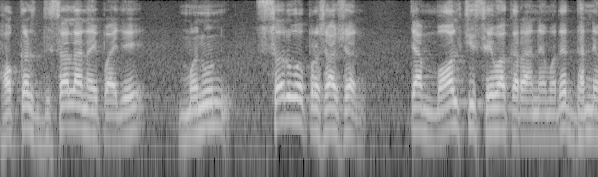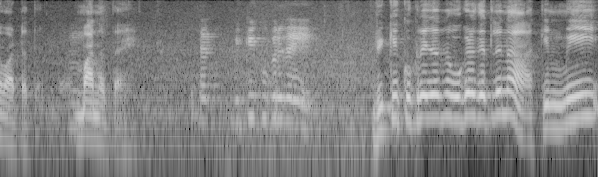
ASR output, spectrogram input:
हॉकर्स दिसायला नाही पाहिजे म्हणून सर्व प्रशासन त्या मॉलची सेवा करण्यामध्ये धन्य वाटत मानत आहे कुकरेजाही एक. विकी कुकरेजानं उघड घेतले ना की मी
